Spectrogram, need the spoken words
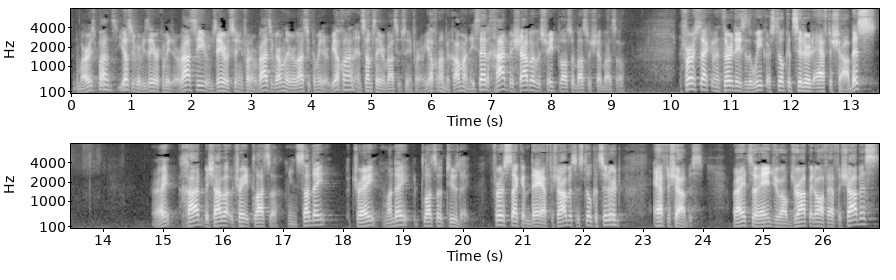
the Gemara responds, Yosef Rabbi Zeir Kamei Ravasi, Rabbi Zeir was sitting in front of Ravasi, Ramle Ravasi Kamei Rabbi Yochanan, and some say Ravasi was sitting in front of Yochanan, Bekama, and they said, Chad B'Shabbat straight Tlaso Basar Shabbaso. The first, second, and third days of the week are still considered after Shabbos. Right? Chad B'Shabbat Utrei Tlasa means Sunday, Utrei, Monday, Tlasa, Tuesday. First, second day after Shabbos is still considered after Shabbos. Right? So, Andrew, I'll drop it off after Shabbos.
